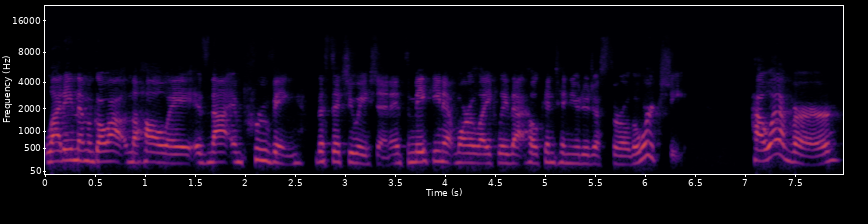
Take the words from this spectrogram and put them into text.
letting them go out in the hallway is not improving the situation. It's making it more likely that he'll continue to just throw the worksheet. However,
